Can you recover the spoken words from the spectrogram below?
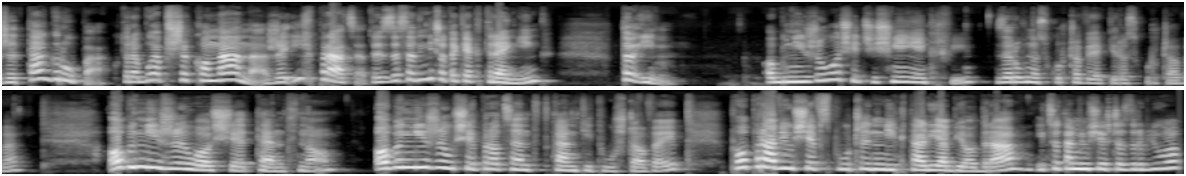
Że ta grupa, która była przekonana, że ich praca to jest zasadniczo tak jak trening, to im obniżyło się ciśnienie krwi, zarówno skurczowe, jak i rozkurczowe, obniżyło się tętno, obniżył się procent tkanki tłuszczowej, poprawił się współczynnik talia biodra i co tam im się jeszcze zrobiło?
